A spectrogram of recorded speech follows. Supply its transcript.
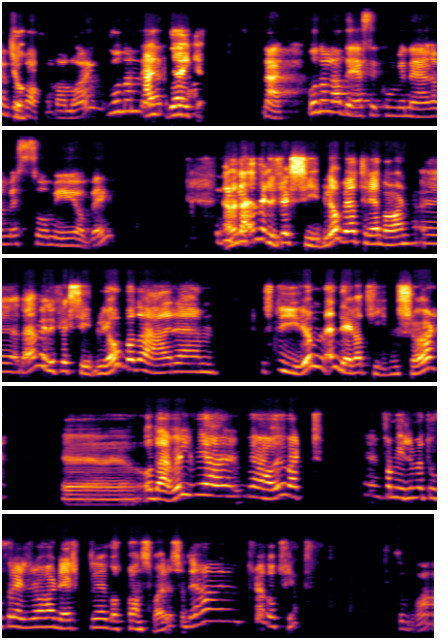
Kanskje Jo. barnebarn òg? Nei, det det er ikke. Nei. Hvordan lar det seg kombinere med så mye jobbing? Ja, men det er en veldig fleksibel jobb. Jeg har tre barn. Eh, Det er en veldig fleksibel jobb, og det er eh, Du styrer jo en del av tiden sjøl. Og det er vel vi har, vi har jo vært en familie med to foreldre og har delt eh, godt på ansvaret, så det har, tror jeg har gått fint. Så bra.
